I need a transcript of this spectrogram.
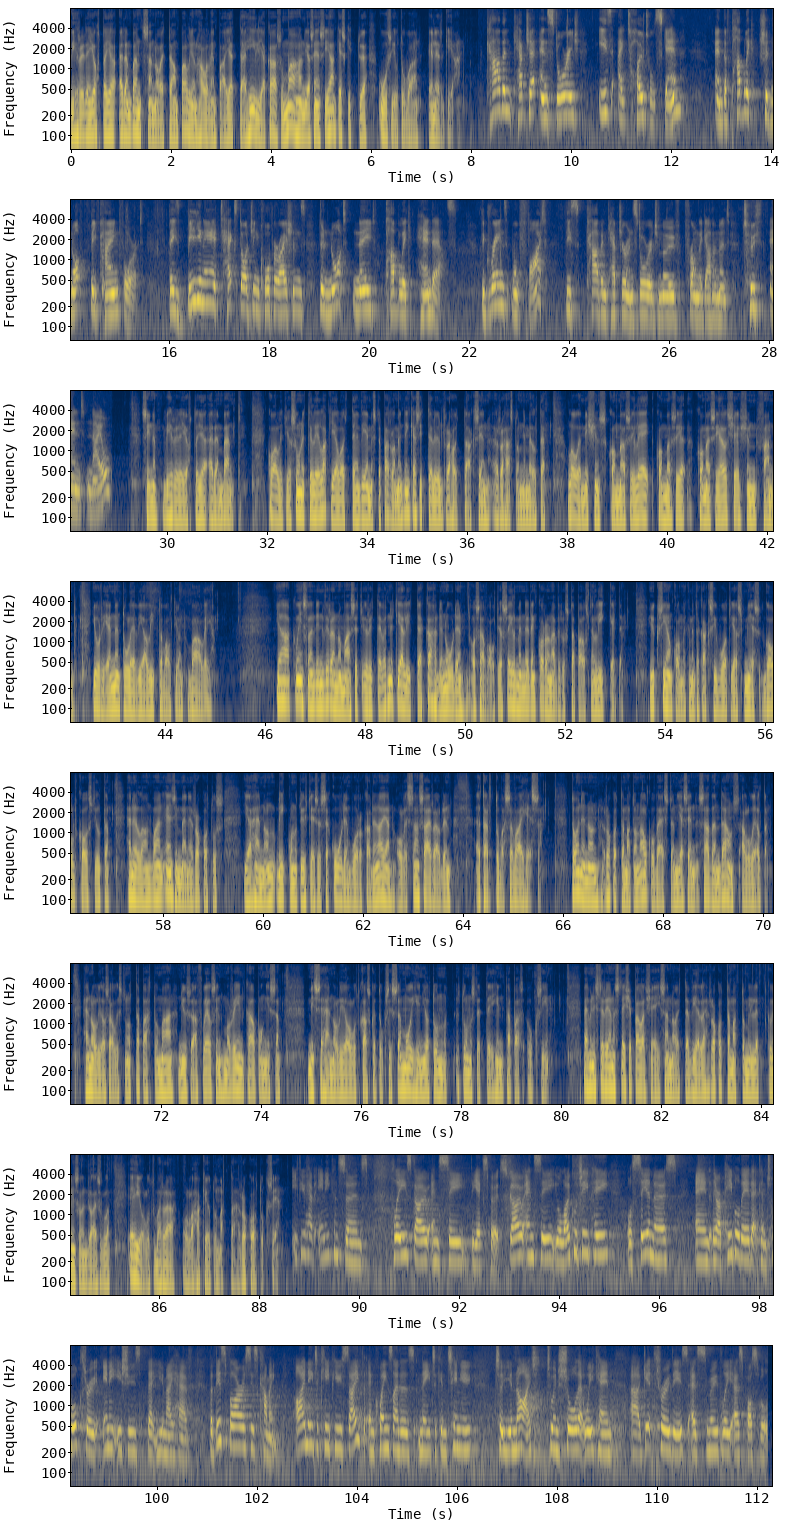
Vihreiden johtaja Adam Bant sanoo, että on paljon halvempaa jättää hiili ja kaasu maahan ja sen sijaan keskittyä uusiutuvaan energiaan. Carbon capture and storage is a total scam and the public should not be paying for it. These billionaire tax dodging corporations do not need public handouts. The Greens will fight this carbon capture and storage move from the government tooth and nail. Siinä vihreiden johtaja Adam Bant. Koalitio suunnittelee lakialoitteen viemistä parlamentin käsittelyyn rahoittaakseen rahaston nimeltä Low Emissions Commercialization Fund juuri ennen tulevia liittovaltion vaaleja. Ja Queenslandin viranomaiset yrittävät nyt jäljittää kahden uuden osavaltiossa ilmenneiden koronavirustapausten liikkeitä. Yksi on 32-vuotias mies Gold Coastilta. Hänellä on vain ensimmäinen rokotus ja hän on liikkunut yhteisössä kuuden vuorokauden ajan ollessaan sairauden tarttuvassa vaiheessa – Toinen on rokottamaton alkuväestön jäsen Southern Downs-alueelta. Hän oli osallistunut tapahtumaan New South Walesin Marine kaupungissa, missä hän oli ollut kasketuksissa muihin jo tunnustetteihin tapauksiin. Pääministeri Anastasia Palaszczuk sanoi, että vielä rokottamattomille queenslandilaisilla ei ollut varaa olla hakeutumatta rokotukseen. If you have any concerns, please go and see the experts. Go and see your local GP or see a nurse, and there are people there that can talk through any issues that you may have. But this virus is coming. I need to keep you safe, and Queenslanders need to continue to unite to ensure that we can uh, get through this as smoothly as possible.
